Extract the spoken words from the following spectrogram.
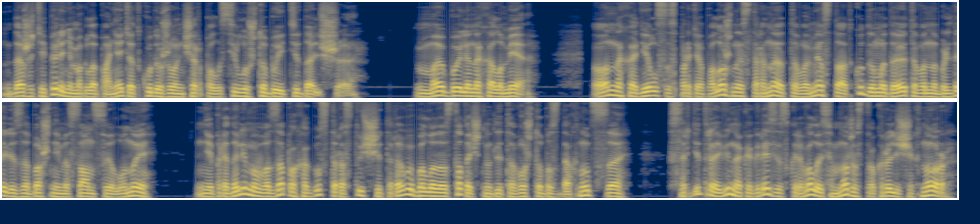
Даже теперь не могла понять, откуда же он черпал силу, чтобы идти дальше. Мы были на холме. Он находился с противоположной стороны от того места, откуда мы до этого наблюдали за башнями Солнца и Луны. Непреодолимого запаха густо растущей травы было достаточно для того, чтобы вздохнуться, Среди травинок и грязи скрывалось множество кроличьих нор,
